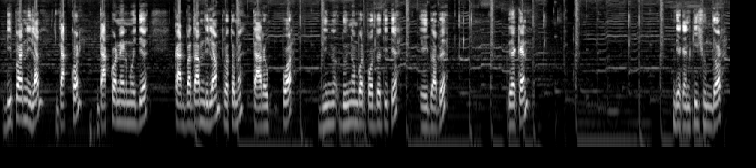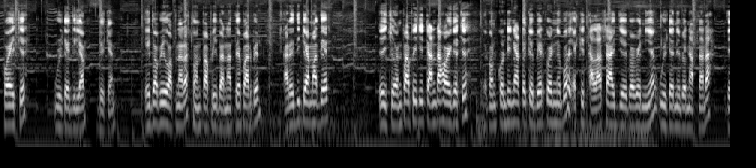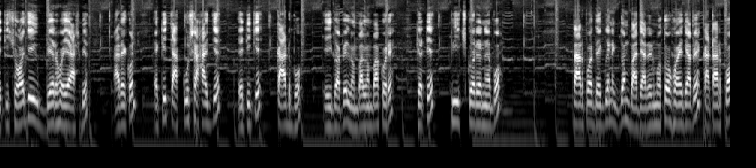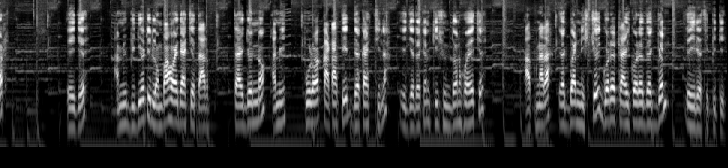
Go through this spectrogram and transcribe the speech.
ডিপার নিলাম, ডাক্কন। ডাক্কনের মধ্যে কাঠবাদাম দিলাম প্রথমে। তার উপর দুই নম্বর পদ্ধতিতে এইভাবে দেখেন। দেখেন কি সুন্দর হয়েছে। উল্টে দিলাম, দেখেন। এইভাবেও আপনারা চনপাপড়ি বানাতে পারবেন। আর এদিকে আমাদের এই চনপাপড়িটি ঠান্ডা হয়ে গেছে। এখন কন্টেনার থেকে বের করে নেব। একটি থালার সাহায্যে এভাবে নিয়ে উল্টে নেবেন আপনারা। এটি সহজেই বের হয়ে আসবে। আর এখন একটি চাকুর সাহায্যে এটিকে কাটবো। এইভাবে লম্বা লম্বা করে কেটে পিচ করে নেব। তারপর দেখবেন একদম বাজারের মতো হয়ে যাবে কাটার পর। এই যে, আমি ভিডিওটি লম্বা হয়ে যাচ্ছে, তার তাই জন্য আমি পুরো কাটাতির দেখাচ্ছি না। এই যে দেখেন কি সুন্দর হয়েছে। আপনারা একবার নিশ্চয়ই ঘরে ট্রাই করে দেখবেন এই রেসিপিটি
